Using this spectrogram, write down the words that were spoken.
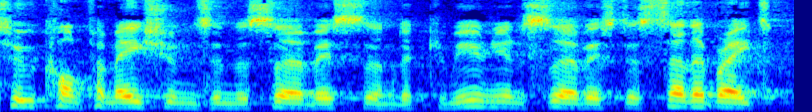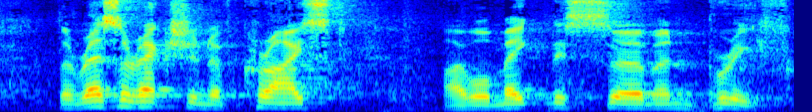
two confirmations in the service and a communion service to celebrate the resurrection of Christ. I will make this sermon brief.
